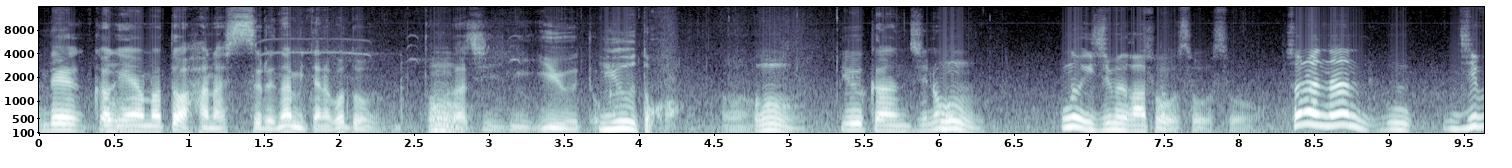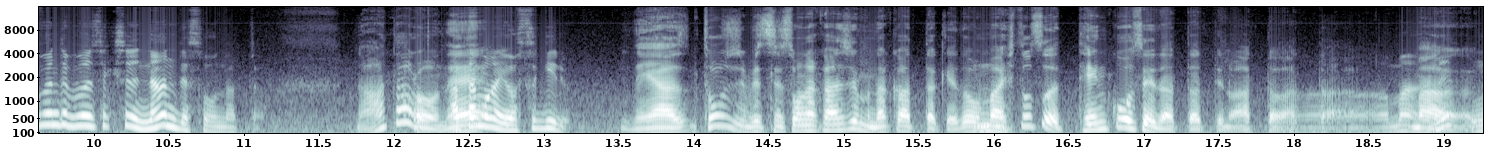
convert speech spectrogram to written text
で影山とは話するなみたいなことを友達に言うとか、言うとか。うん。うん。いう感じの、うん。のいじめがあった。のそうそうそう。それはなん自分で分析するになんでそうなったの？なんだろうね。頭が良すぎる。ねいや当時別にそんな感じでもなかったけど、うん。まあ一つは転校生だったっていうのはあったはあった。ままあ、あねう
